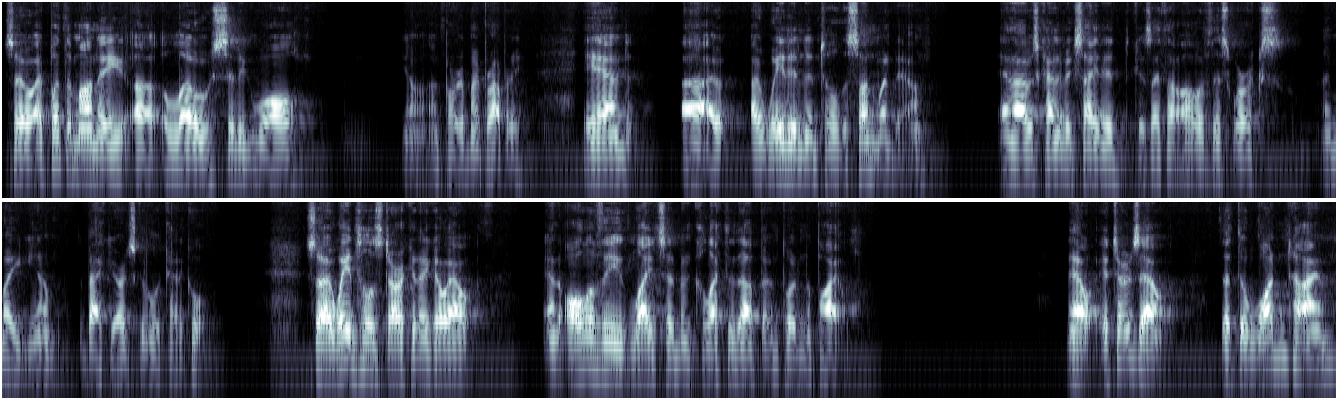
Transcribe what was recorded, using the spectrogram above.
So I put them on a, uh, a low sitting wall, you know, on part of my property, and uh, I, I waited until the sun went down, and I was kind of excited because I thought, oh, if this works, I might, you know, the backyard's going to look kind of cool. So I wait until it's dark and I go out, and all of the lights had been collected up and put in a pile. Now, it turns out that the one time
